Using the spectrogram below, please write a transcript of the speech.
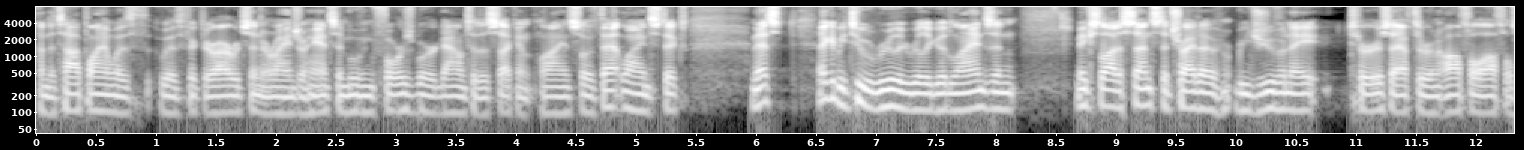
on the top line with, with Viktor Arvidsson and Ryan Johansen moving Forsberg down to the second line. So if that line sticks, and that's that could be two really really good lines. And makes a lot of sense to try to rejuvenate Turris after an awful, awful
